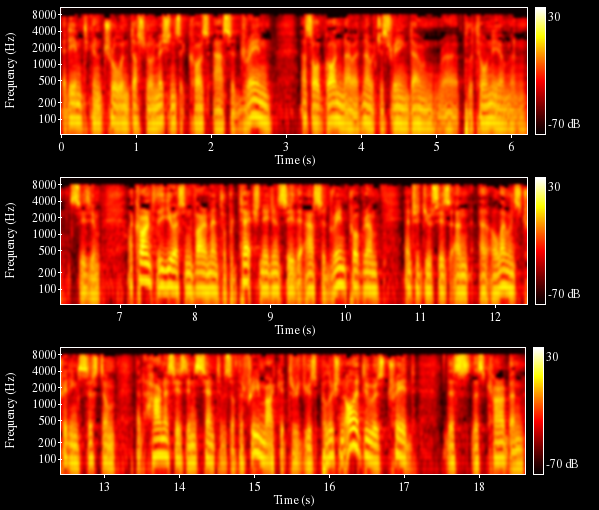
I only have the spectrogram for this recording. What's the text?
It aimed to control industrial emissions that cause acid rain. That's all gone now. Now it's just raining down uh, plutonium and cesium. According to the U.S. Environmental Protection Agency, the acid rain program introduces an, an, allowance trading system that harnesses the incentives of the free market to reduce pollution. All they do is trade this, this carbon,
